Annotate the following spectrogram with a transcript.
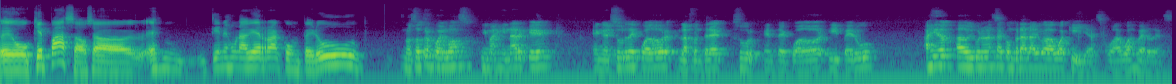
Eh, ¿O qué pasa? O sea, es- tienes una guerra con Perú. nosotros podemos imaginar que en el sur de Ecuador, la frontera sur entre Ecuador y Perú, ¿has ido alguna vez a comprar algo de aguaquillas o aguas verdes?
